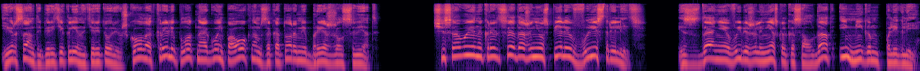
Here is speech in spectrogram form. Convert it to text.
Диверсанты перетекли на территорию школы, открыли плотный огонь по окнам, за которыми брезжил свет. Часовые на крыльце даже не успели выстрелить. Из здания выбежали несколько солдат и мигом полегли.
